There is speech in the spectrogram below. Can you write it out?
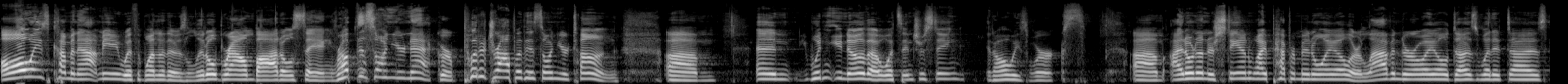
always coming at me with one of those little brown bottles saying, rub this on your neck or put a drop of this on your tongue. Um, and wouldn't you know, though, what's interesting? It always works. Um, I don't understand why peppermint oil or lavender oil does what it does,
